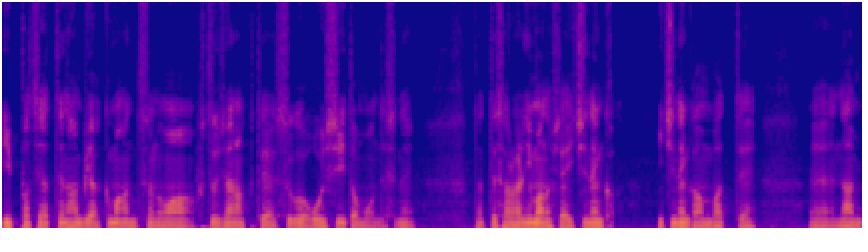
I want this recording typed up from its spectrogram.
一発やって何百万っていうのは普通じゃなくて、すごい美味しいと思うんですね。だってサラリーマンの人は1年か、1年頑張って、えー、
